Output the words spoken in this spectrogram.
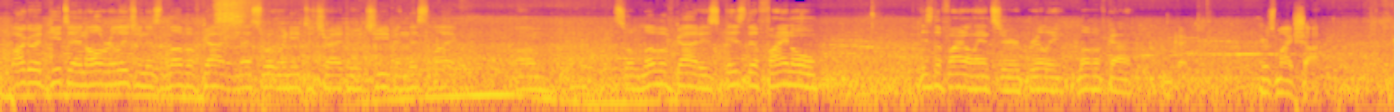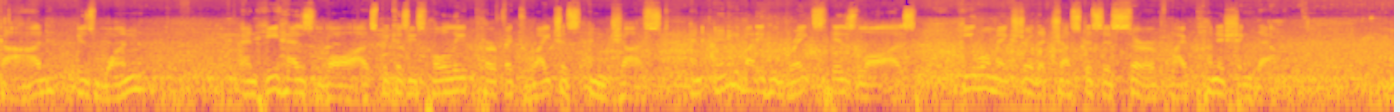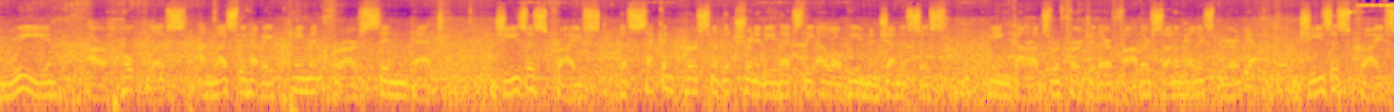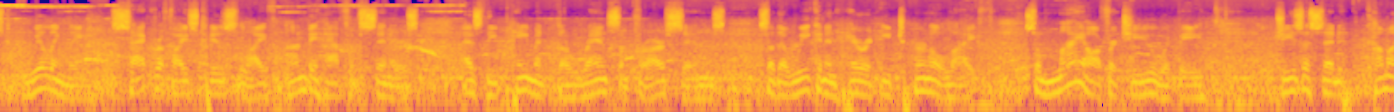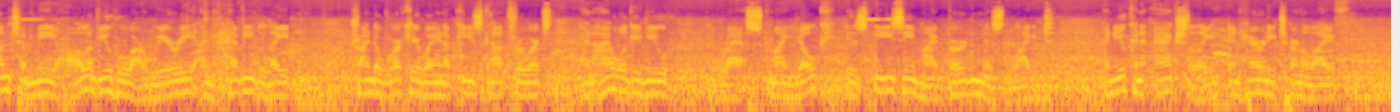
Bhagavad Gita and all religion is love of God, and that's what we need to try to achieve in this life. Um, so, love of God is is the final is the final answer. Really, love of God. Okay. Here's my shot. God is one, and He has laws because He's holy, perfect, righteous, and just. And anybody who breaks His laws, He will make sure that justice is served by punishing them we are hopeless unless we have a payment for our sin debt. Jesus Christ, the second person of the Trinity, that's the Elohim in Genesis, being gods referred to their Father, Son, and Holy Spirit. Jesus Christ willingly sacrificed his life on behalf of sinners as the payment, the ransom for our sins, so that we can inherit eternal life. So, my offer to you would be Jesus said, Come unto me, all of you who are weary and heavy laden, trying to work your way and appease God through works, and I will give you rest. My yoke is easy, my burden is light. And you can actually inherit eternal life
